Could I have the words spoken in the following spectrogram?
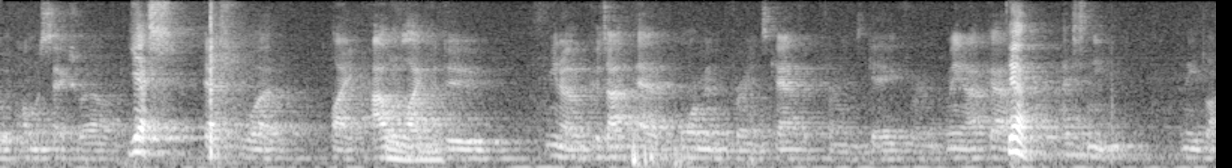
with homosexuality, Yes. that's what, like, I would like to do, you know, because I've had Mormon friends, Catholic friends, gay friends. I mean, I've got, Yeah. I just need, need like,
